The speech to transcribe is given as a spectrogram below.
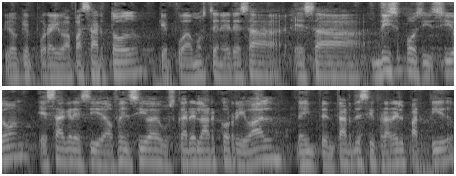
Creo que por ahí va a pasar todo, que podamos tener esa, esa disposición, esa agresividad ofensiva de buscar el arco rival, de intentar descifrar el partido.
